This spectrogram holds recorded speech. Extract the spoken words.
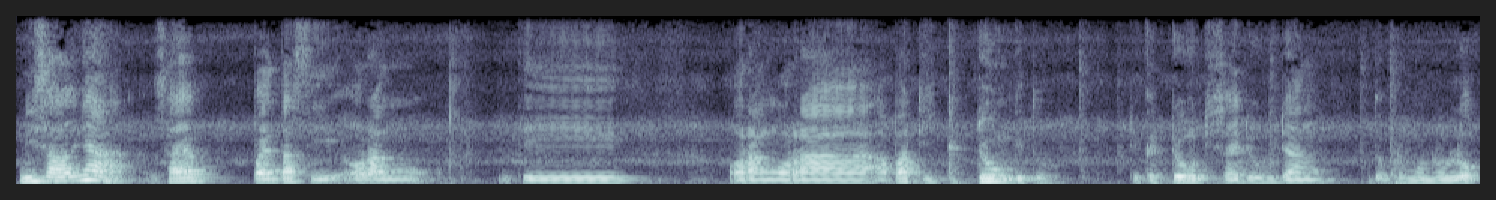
Misalnya saya pentas di orang di orang-orang apa di gedung gitu. Di gedung di- saya diundang untuk bermonolog.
